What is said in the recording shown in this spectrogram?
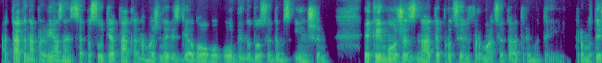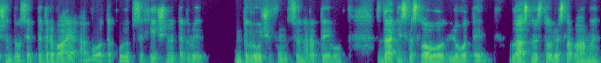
Атака на прив'язаність це по суті атака на можливість діалогу, обміну досвідом з іншим, який може знати про цю інформацію та отримати її. Травматичний досвід підриває або атакує психічну інтегру- інтегруючу функцію наративу, здатність висловлювати власну історію словами,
